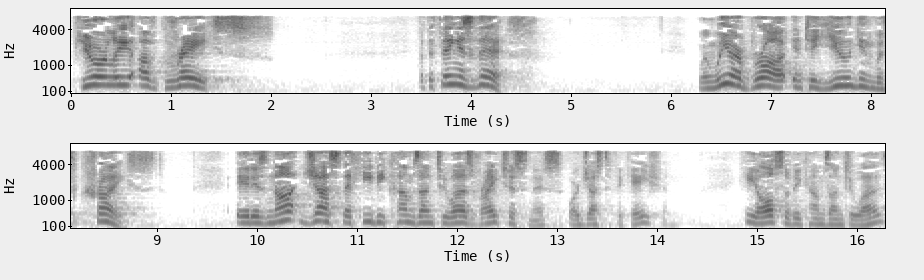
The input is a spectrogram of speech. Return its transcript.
purely of grace. But the thing is this. When we are brought into union with Christ, it is not just that He becomes unto us righteousness or justification. He also becomes unto us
